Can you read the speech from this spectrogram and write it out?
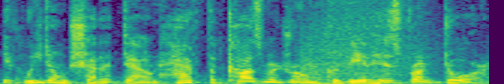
If we don't shut it down, half the Cosmodrome could be at his front door.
